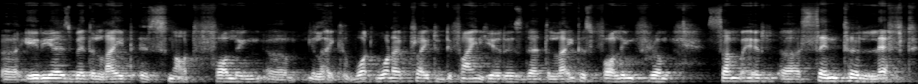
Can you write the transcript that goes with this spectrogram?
uh, areas where the light is not falling um, like what what I've tried to define here is that the light is falling from somewhere center left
